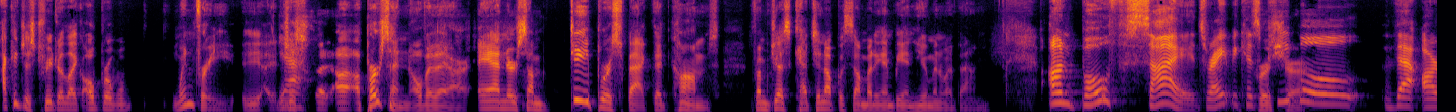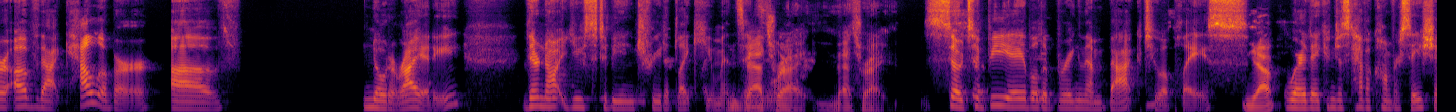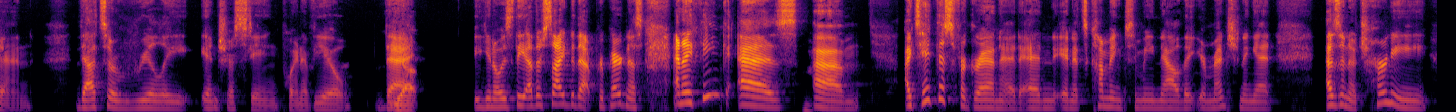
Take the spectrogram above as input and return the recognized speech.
I could just treat her like Oprah Winfrey, yeah. just a, a person over there. And there's some deep respect that comes from just catching up with somebody and being human with them. On both sides, right? Because For people sure. that are of that caliber of notoriety, they're not used to being treated like humans. That's anymore. right. That's right. So to be able to bring them back to a place Yeah. where they can just have a conversation, that's a really interesting point of view that Yep. You know is the other side to that preparedness. And I think as um I take this for granted and and it's coming to me now that you're mentioning it as an attorney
